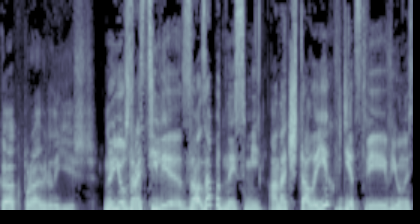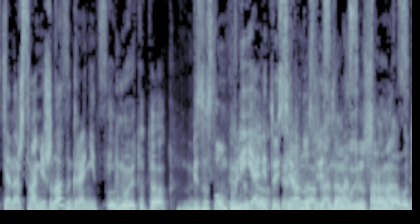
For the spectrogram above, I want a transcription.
как правильно есть. Но ее взрастили за- западные СМИ. Она читала их в детстве и в юности. Она же с вами жила за границей. Ну, это так. Безусловно, повлияли. то есть это все равно так. средства она массовой выросла, информации. Она вот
